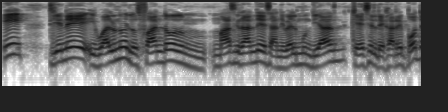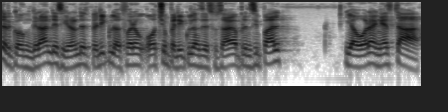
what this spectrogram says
Y tiene igual uno de los fandoms más grandes a nivel mundial, que es el de Harry Potter, con grandes y grandes películas. Fueron ocho películas de su saga principal. Y ahora en esta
